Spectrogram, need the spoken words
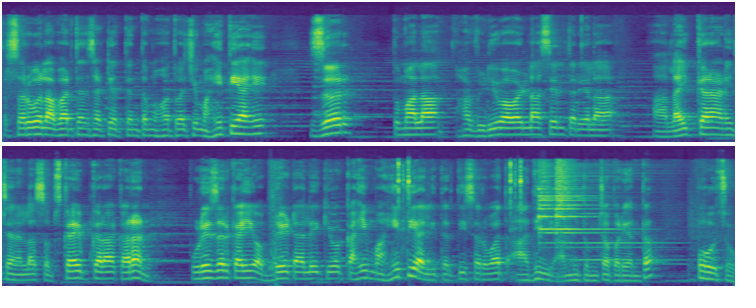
तर सर्व लाभार्थ्यांसाठी अत्यंत महत्त्वाची माहिती आहे. जर तुम्हाला हा व्हिडिओ आवडला असेल तर याला लाईक करा आणि चॅनलला सबस्क्राईब करा कारण पुढे जर काही अपडेट आले किंवा काही माहिती आली तर ती सर्वात आधी आम्ही तुमच्यापर्यंत पोहोचवू.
